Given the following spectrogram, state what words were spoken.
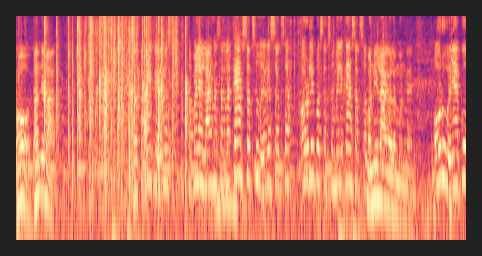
हो धन्यवाद। र तपाईँको हेर्नुहोस् तपाईँलाई लाग्न सक्ला कहाँ सक्छु भनेर सक्छ? अरूले पो सक्छ मैले कहाँ सक्छ भन्ने लाग्यो होला मनमा अरू भनेको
